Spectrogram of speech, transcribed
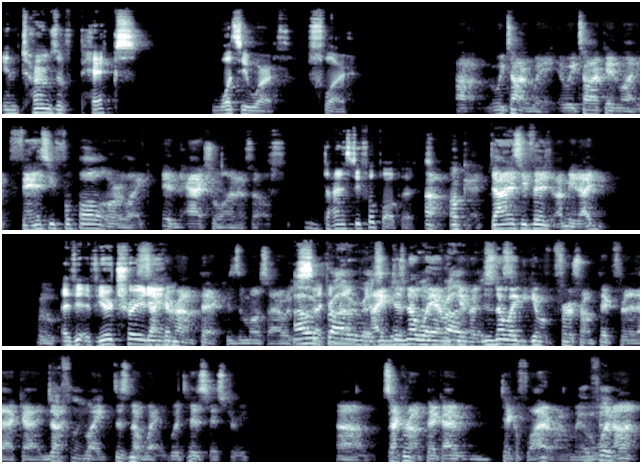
in terms of picks, what's he worth? Fleur. Uh, we talk wait are we talking like fantasy football or like in actual nfl Dynasty football pick. oh okay dynasty finish i mean i ooh, If, if you're trading, second round pick is the most i would I would Second probably round risk I, it. there's no way I would probably give it. There's no way I could give a first round pick for that guy. Not, Definitely. like there's no way with his history. Um, second round pick, I would take a flyer on him. I mean, why feel- not?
